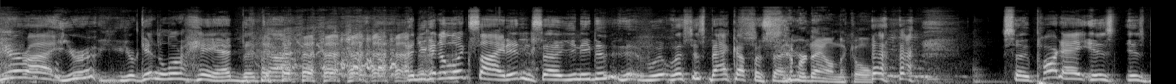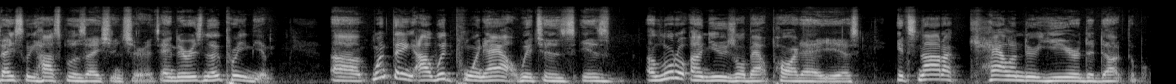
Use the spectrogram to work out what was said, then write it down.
you're uh, you're you're getting a little ahead, but uh, and you're getting a little excited, and so you need to let's just back up a second. Simmer down, Nicole. So Part A is is basically hospitalization insurance, and there is no premium. Uh, one thing I would point out, which is is a little unusual about Part A, is it's not a calendar year deductible,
